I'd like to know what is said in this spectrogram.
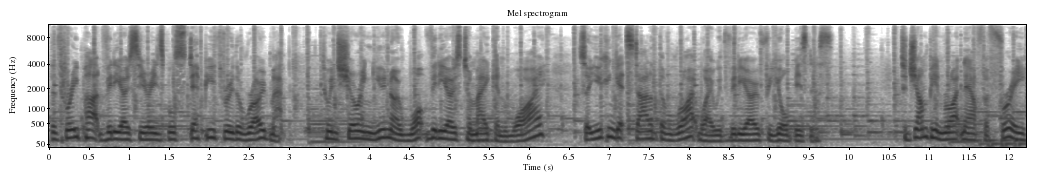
The three part video series will step you through the roadmap to ensuring you know what videos to make and why, so you can get started the right way with video for your business. To jump in right now for free,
